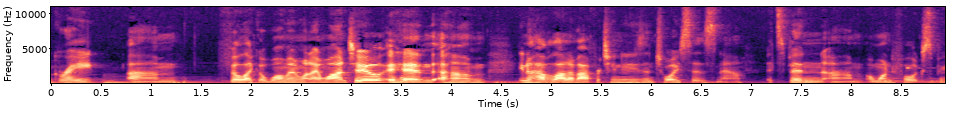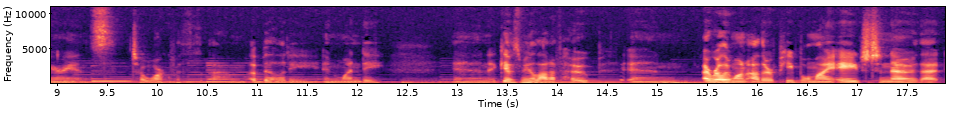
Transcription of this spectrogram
great, um, feel like a woman when I want to, and um, you know have a lot of opportunities and choices now. It's been um, a wonderful experience to work with um, Ability and Wendy, and it gives me a lot of hope. And I really want other people my age to know that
